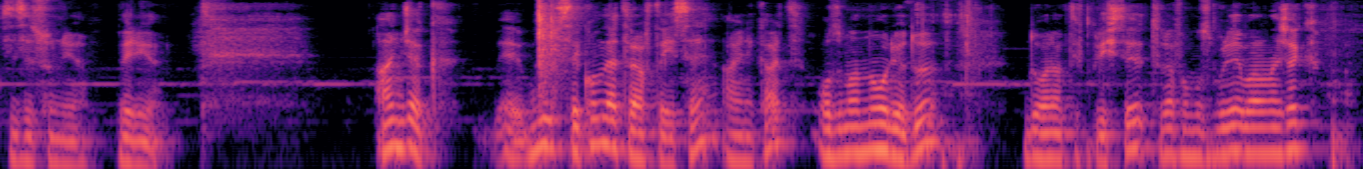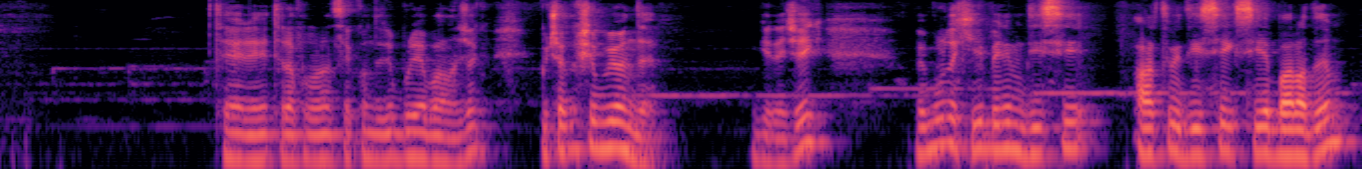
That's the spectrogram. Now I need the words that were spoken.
size sunuyor, veriyor. Ancak e, bu sekonder tarafta ise aynı kart. O zaman ne oluyordu? Dual aktif bir işte. Trafomuz buraya bağlanacak. TR trafoların sekonderi buraya bağlanacak. Güç akışı bu yönde gelecek. Ve buradaki benim DC artı ve DC eksiye bağladığım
